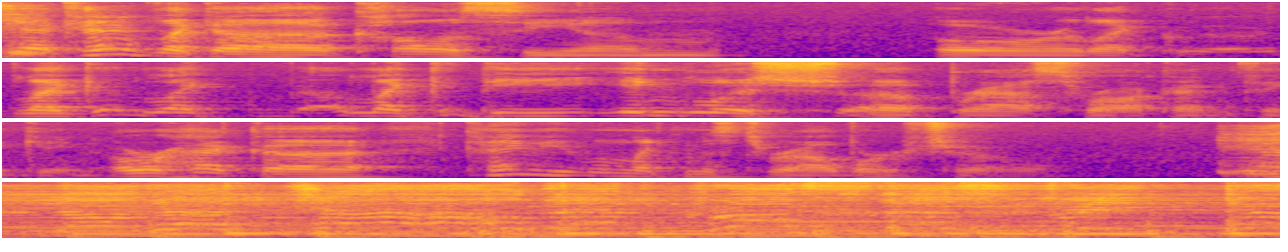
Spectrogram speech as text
Yeah, kind of like a Colosseum, or like like like like the English uh, brass rock. I'm thinking, or heck, uh, kind of even like Mr. Albert Show. Child that crossed the street doing.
